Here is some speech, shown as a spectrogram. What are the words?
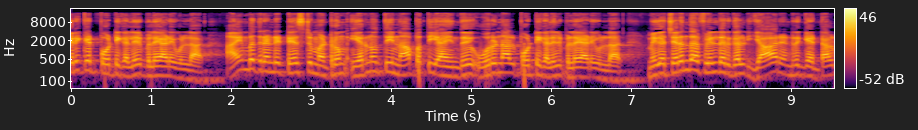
கிரிக்கெட் போட்டிகளில் விளையாடி உள்ளார். ஐம்பத்தி ரெண்டு டெஸ்ட் மற்றும் இருநூத்தி நாற்பத்தி ஐந்து ஒருநாள் போட்டிகளில் விளையாடியுள்ளார் மிகச்சிறந்த ஃபீல்டர்கள் யார் என்று கேட்டால்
